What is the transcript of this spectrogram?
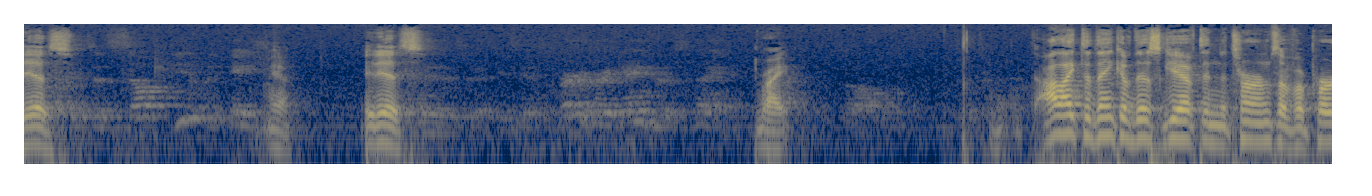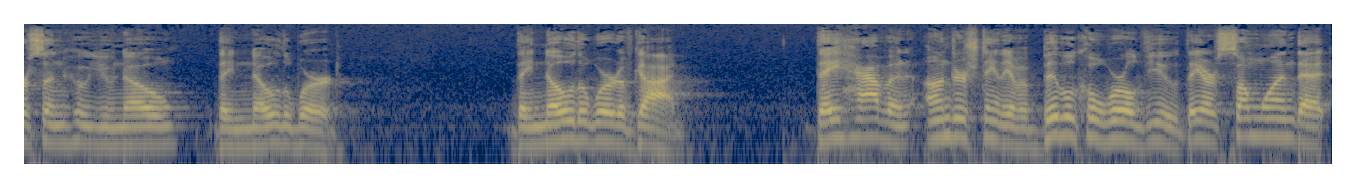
It is. Yeah, it is. Right. I like to think of this gift in the terms of a person who you know, they know the Word. They know the Word of God. They have an understanding, they have a biblical worldview. They are someone that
